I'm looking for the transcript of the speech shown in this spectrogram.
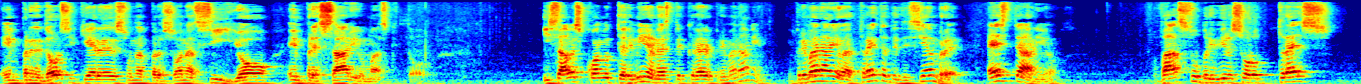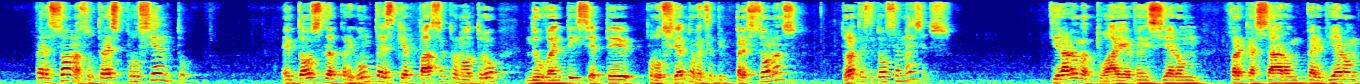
emprendedor si quieres, una persona CEO, empresario más que todo. ¿Y sabes cuándo terminan este crear el primer año? El primer año, el 30 de diciembre, este año, va a sobrevivir solo tres personas o 3%. Entonces la pregunta es qué pasa con otro 97%, 97 personas durante estos 12 meses. Tiraron la toalla, vencieron, fracasaron, perdieron,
